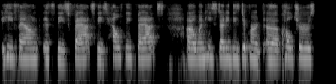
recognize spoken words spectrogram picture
He found it's these fats, these healthy fats. Uh, when he studied these different uh, cultures,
